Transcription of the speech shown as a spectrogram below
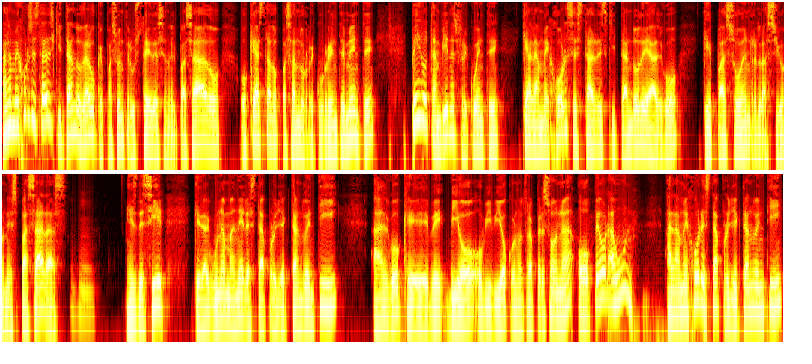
A lo mejor se está desquitando de algo que pasó entre ustedes en el pasado o que ha estado pasando recurrentemente, pero también es frecuente que a lo mejor se está desquitando de algo que pasó en relaciones pasadas. Es decir, que de alguna manera está proyectando en ti algo que vio o vivió con otra persona, o peor aún, a lo mejor está proyectando en ti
